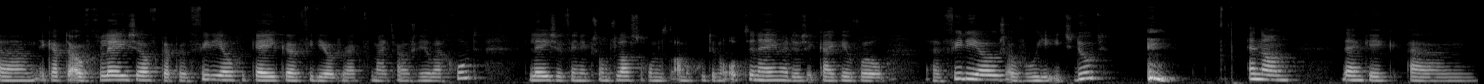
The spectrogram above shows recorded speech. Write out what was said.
Um, ik heb daarover gelezen of ik heb een video gekeken. Video's werken voor mij trouwens heel erg goed. Lezen vind ik soms lastig om het allemaal goed in me op te nemen. Dus ik kijk heel veel uh, video's over hoe je iets doet. en dan denk ik, nou,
